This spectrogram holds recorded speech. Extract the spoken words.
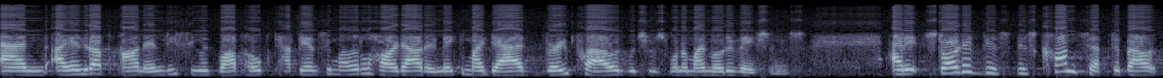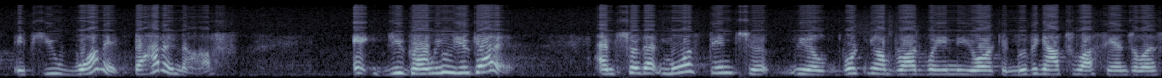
And I ended up on NBC with Bob Hope, tap dancing my little heart out and making my dad very proud, which was one of my motivations. And it started this, this concept about if you want it bad enough, it, you go and you get it. And so that morphed into, you know, working on Broadway in New York and moving out to Los Angeles.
